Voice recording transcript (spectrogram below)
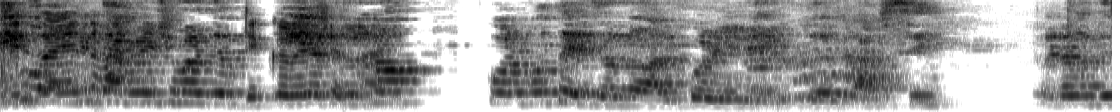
ডিজাইন আমি সময়। করব তো এই জন্য আর করিনি। তো ভাবছি ওইটার মধ্যে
